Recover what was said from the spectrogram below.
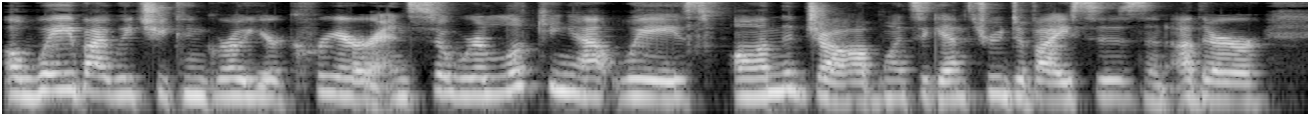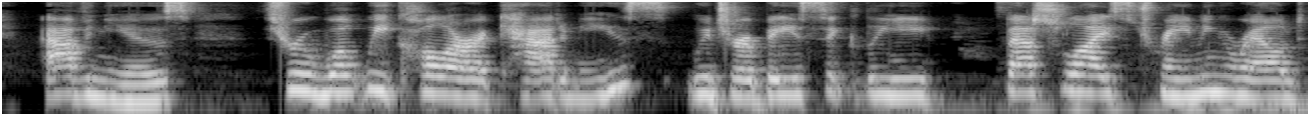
a way by which you can grow your career. And so we're looking at ways on the job, once again, through devices and other avenues, through what we call our academies, which are basically specialized training around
